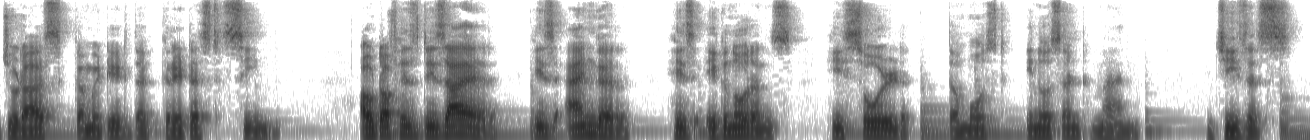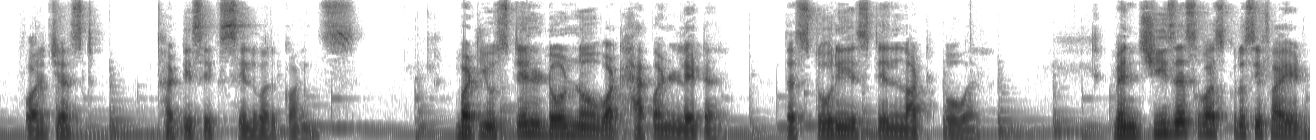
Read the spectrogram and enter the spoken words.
Judas committed the greatest sin. Out of his desire, his anger, his ignorance, he sold the most innocent man, Jesus, for just 36 silver coins. But you still don't know what happened later. The story is still not over. When Jesus was crucified,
